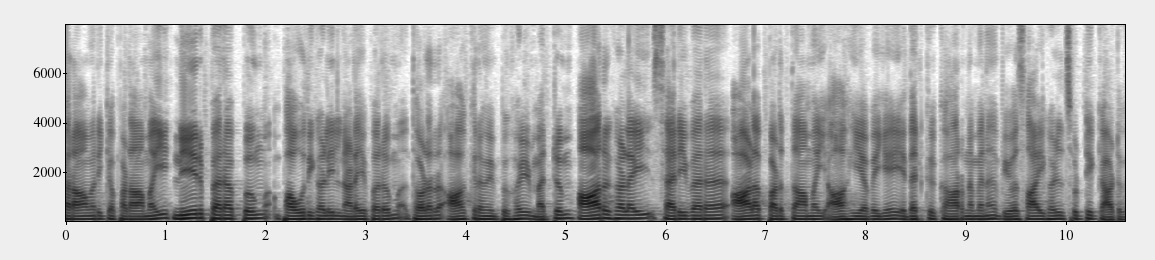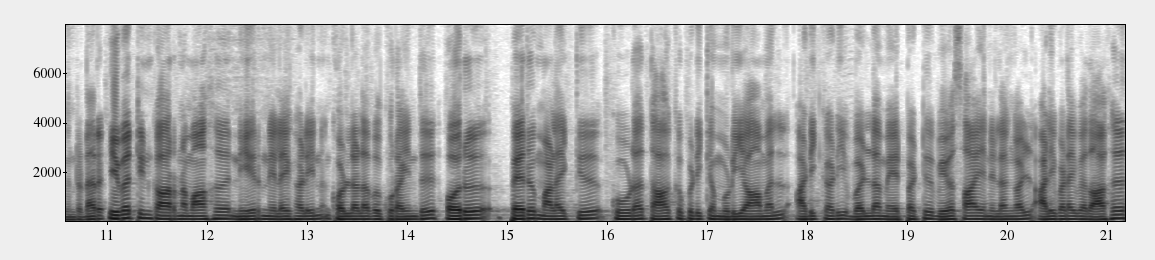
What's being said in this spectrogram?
பராமரிக்கப்படாமை நீர் பரப்பும் பகுதிகளில் நடைபெறும் தொடர் ஆக்கிரமிப்புகள் மற்றும் ஆறுகளை சரிவர ஆழப்படுத்தாமை ஆகியவையே இதற்கு காரணம் என விவசாயிகள் சுட்டிக்காட்டுகின்றனர். இவற்றின் காரணமாக நீர்நிலைகளின் கொள்ளளவு குறைந்து ஒரு பெருமழைக்கு கூட தாக்குப்பிடிக்க முடியாமல் அடிக்கடி வெள்ளம் ஏற்பட்டு விவசாய நிலங்கள் அழிவடைவதாக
